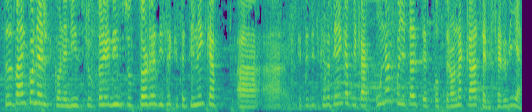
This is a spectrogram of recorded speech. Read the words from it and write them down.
entonces van con el, con el instructor y el instructor les dice que se tienen que, a- a- que, te- que se tienen que aplicar una ampolleta de testosterona cada tercer día.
